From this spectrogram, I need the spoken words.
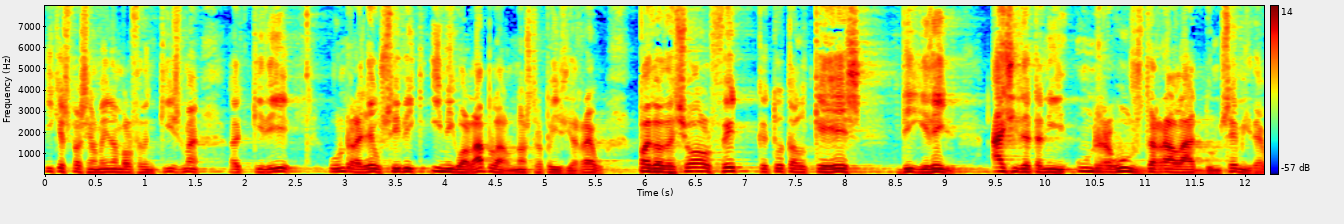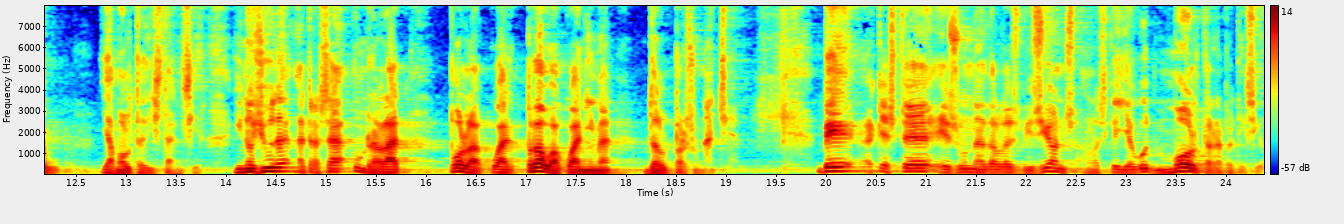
i que especialment amb el franquisme adquirí un relleu cívic inigualable al nostre país i arreu. Però d'això el fet que tot el que és, digui d'ell, hagi de tenir un regust de relat d'un semideu, hi ha molta distància i no ajuda a traçar un relat prou equànime del personatge. Bé, aquesta és una de les visions en les que hi ha hagut molta repetició.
